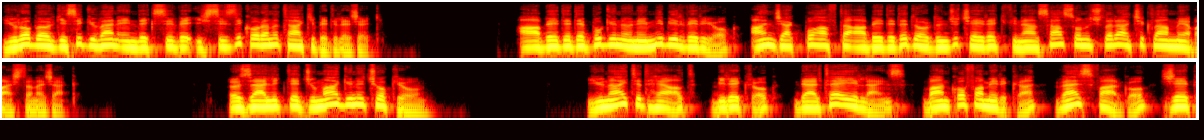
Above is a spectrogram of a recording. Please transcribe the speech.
Euro bölgesi güven endeksi ve işsizlik oranı takip edilecek. ABD'de bugün önemli bir veri yok, ancak bu hafta ABD'de dördüncü çeyrek finansal sonuçları açıklanmaya başlanacak. Özellikle Cuma günü çok yoğun. United Health, BlackRock, Delta Airlines, Bank of America, Wells Fargo, JP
